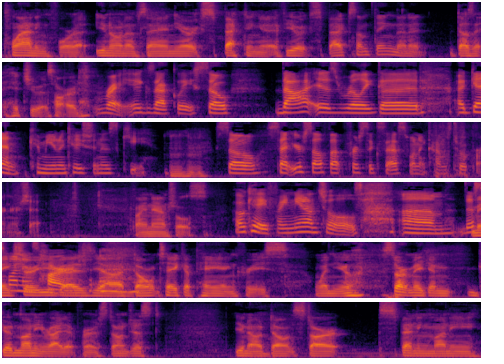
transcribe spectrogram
planning for it. You know what I'm saying? You're expecting it. If you expect something, then it doesn't hit you as hard. Right, exactly. So that is really good. Again, communication is key. Mm-hmm. So set yourself up for success when it comes to a partnership. Financials. Okay, financials. Um, this Make one sure is you hard. guys, yeah, don't take a pay increase when you start making good money right at first. Don't just, you know, don't start spending money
